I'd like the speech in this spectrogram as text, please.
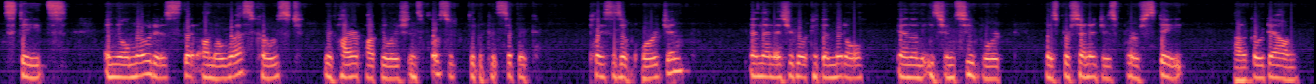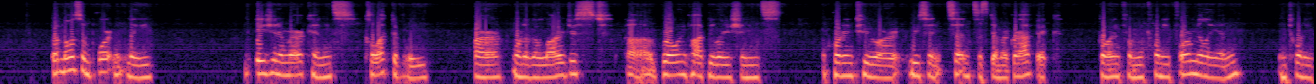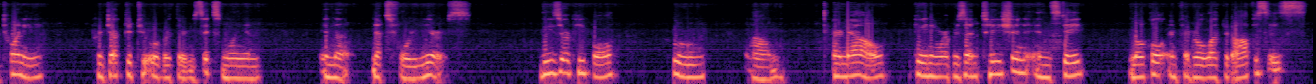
states, and you'll notice that on the West Coast, we have higher populations closer to the Pacific places of origin. And then as you go to the middle and then the Eastern Seaboard, those percentages per state uh, go down. But most importantly, Asian Americans collectively are one of the largest uh, growing populations, according to our recent census demographic, going from 24 million in 2020, projected to over 36 million in the next 40 years. These are people who um, are now gaining representation in state, local, and federal elected offices.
